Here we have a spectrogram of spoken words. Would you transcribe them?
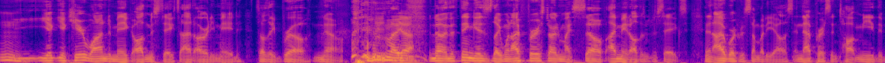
Mm. Y- Yakir wanted to make all the mistakes I had already made. So I was like, bro, no. like, Yeah. no. And the thing is, like, when I first started myself, I made all those mistakes. And then I worked with somebody else, and that person taught me the,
